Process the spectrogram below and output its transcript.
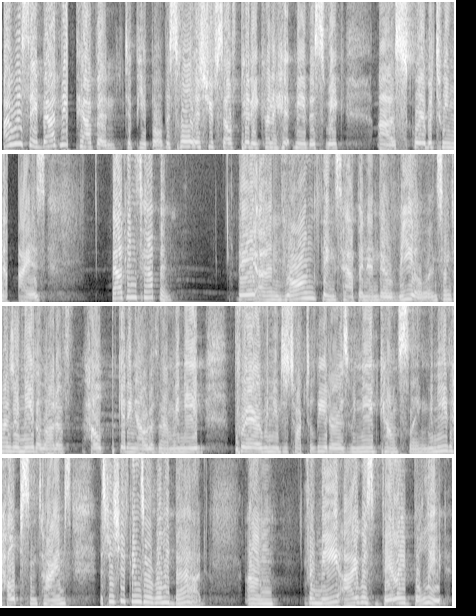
I want to say bad things happen to people. This whole issue of self-pity kind of hit me this week, uh, square between the eyes. Bad things happen. They and wrong things happen and they're real. And sometimes we need a lot of help getting out of them. We need prayer. We need to talk to leaders. We need counseling. We need help sometimes, especially if things are really bad. Um, for me, I was very bullied,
